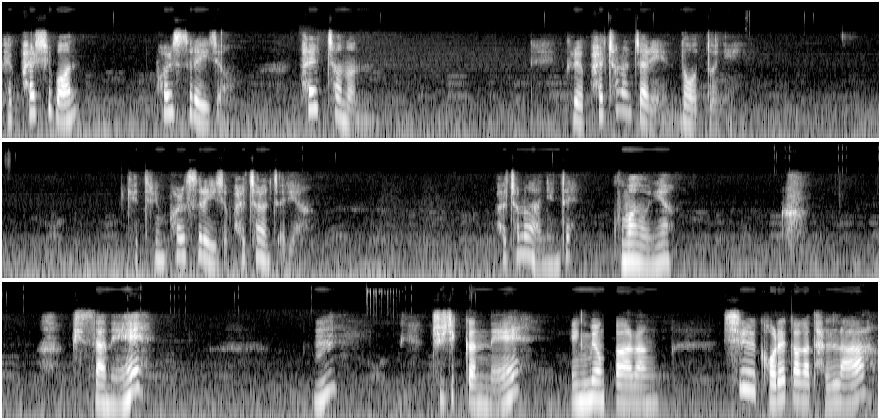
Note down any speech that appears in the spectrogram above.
180원? 펄스 레이저. 8,000원. 그래 8,000원짜리 너 어떠니? 캐트린 펄스 레이저 8,000원짜리야. 8,000원 아닌데? 9만원이야? 비싸네. 응? 주식 같네. 액면가랑 실거래가가 달라.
